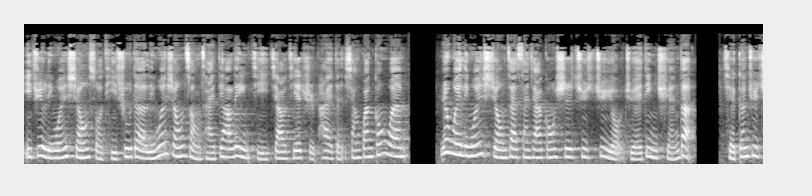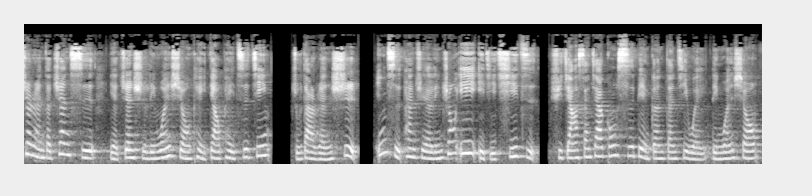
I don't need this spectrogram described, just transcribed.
依据林文雄所提出的林文雄总裁调令及交接指派等相关公文，认为林文雄在三家公司具具有决定权的。且根据证人的证词，也证实林文雄可以调配资金、主导人事，因此判决林中一以及妻子需将三家公司变更登记为林文雄。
